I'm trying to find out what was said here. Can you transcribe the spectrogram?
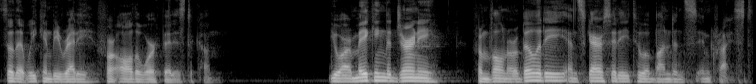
so that we can be ready for all the work that is to come. You are making the journey from vulnerability and scarcity to abundance in Christ.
